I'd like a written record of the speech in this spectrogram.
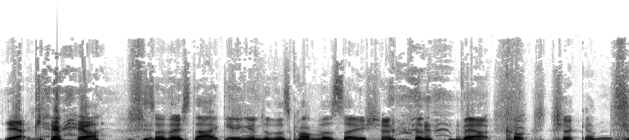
yeah, carry on. So they start getting into this conversation about cooked chickens.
